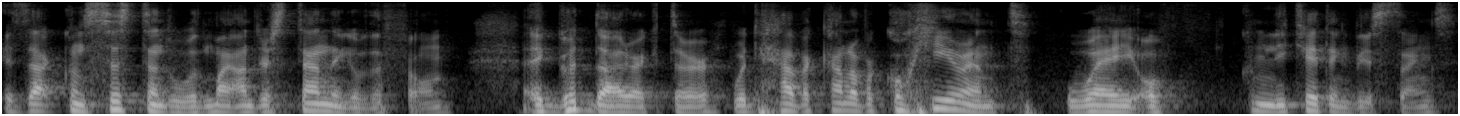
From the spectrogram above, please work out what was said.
Is that consistent with my understanding of the film? A good director would have a kind of a coherent way of communicating these things.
